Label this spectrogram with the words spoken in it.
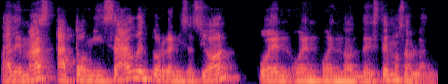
además atomizado en tu organización o en, o en, o en donde estemos hablando.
